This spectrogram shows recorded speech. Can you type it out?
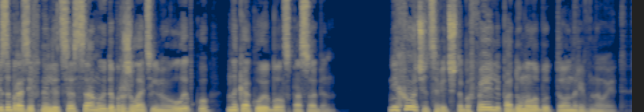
изобразив на лице самую доброжелательную улыбку, на какую был способен. Не хочется ведь, чтобы Фейли подумала, будто он ревнует.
